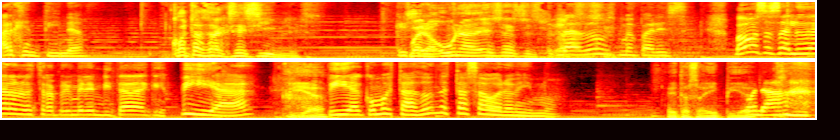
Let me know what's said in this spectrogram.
argentina. Costas accesibles. Que Bueno, una de ellas es. Las dos me parece. Vamos a saludar a nuestra primera invitada que es Pía. Pía. Pía, ¿cómo estás? ¿Dónde estás ahora mismo? ¿Estás ahí, Pía? Hola,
